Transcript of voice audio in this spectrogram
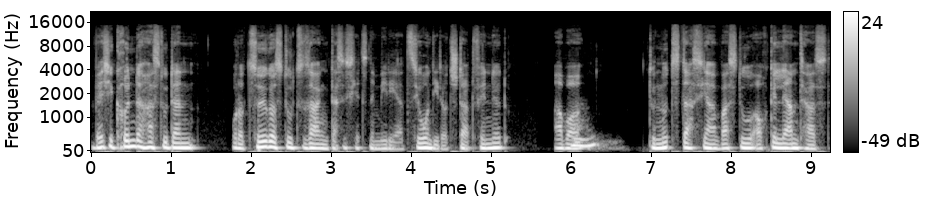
welche Gründe hast du dann oder zögerst du zu sagen, das ist jetzt eine Mediation, die dort stattfindet, aber mhm. du nutzt das ja, was du auch gelernt hast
